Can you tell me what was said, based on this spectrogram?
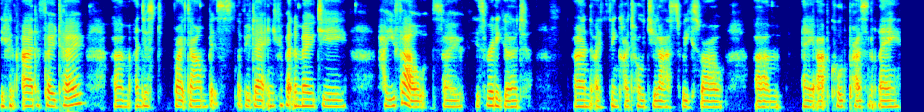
you can add a photo um, and just write down bits of your day, and you can put an emoji how you felt. So it's really good. And I think I told you last week as well, um, a app called Presently.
